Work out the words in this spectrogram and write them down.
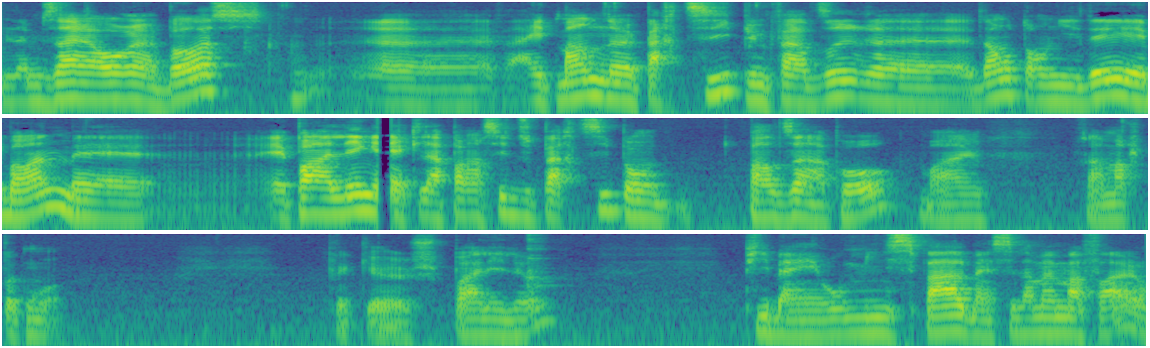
la misère à avoir un boss, euh, être membre d'un parti, puis me faire dire euh, ton idée est bonne, mais elle n'est pas en ligne avec la pensée du parti, puis on parle-en pas, ben ça marche pas que moi. Fait que je suis pas allé là. Puis ben au municipal, ben c'est la même affaire.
